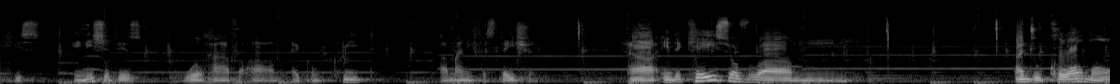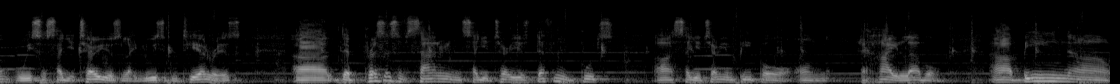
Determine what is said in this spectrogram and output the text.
his initiatives will have um, a concrete manifestation. in the case of um, Andrew Cuomo, who is a Sagittarius like Luis Gutierrez, uh, the presence of Saturn in Sagittarius definitely puts uh, Sagittarian people on a high level. Uh, being uh,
